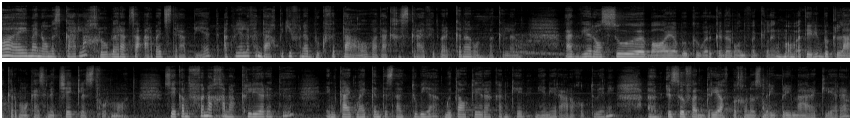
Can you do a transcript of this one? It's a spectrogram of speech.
Hi, my naam is Karla Grobler, ek's 'n arbeidsterapeut. Ek wil julle vandag 'n bietjie van 'n boek vertel wat ek geskryf het oor kinderontwikkeling. Ek weet daar's so baie boeke oor kinderontwikkeling, maar wat hierdie boek lekker maak is in 'n checklist formaat. So jy kan vinnig gaan na kleure toe en kyk, my kind is nou 2, moet al kleure kan ken. Nee, nie regtig op 2 nie. Ehm um, is so van 3 af begin ons met die primêre kleure.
